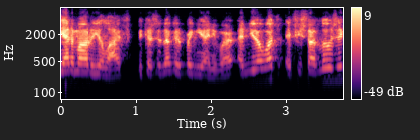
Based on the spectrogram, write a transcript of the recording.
Get them out of your life because they're not going to bring you anywhere. And you know what? If you start losing,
